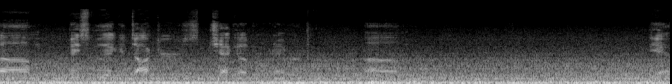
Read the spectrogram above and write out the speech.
Um, basically, like a doctor's checkup or whatever. Um, yeah.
